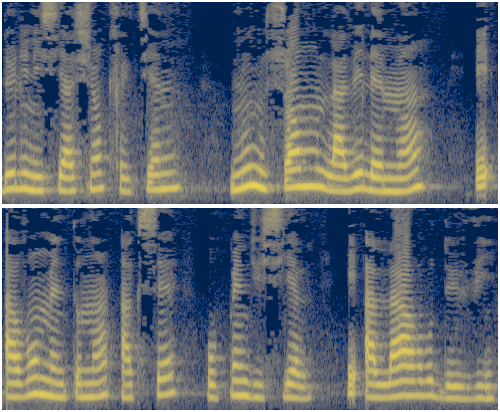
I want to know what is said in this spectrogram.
de l'initiation chrétienne, nous nous sommes lavé les mains et avons maintenant accès au pain du ciel et à l'arbre de vie.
